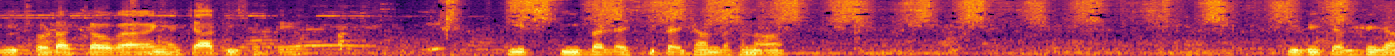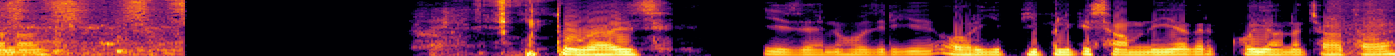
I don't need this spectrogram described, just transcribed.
ये छोटा चौक है, यहाँ चाय पी सकते हो। ये पीपल पहचान रखना। सीधे चलते जाना। है तो गाइस ये जैन होजरी है और ये पीपल के सामने है अगर कोई आना चाहता है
